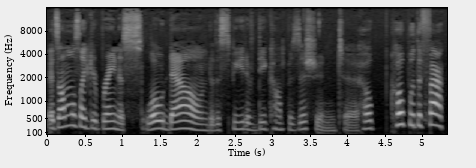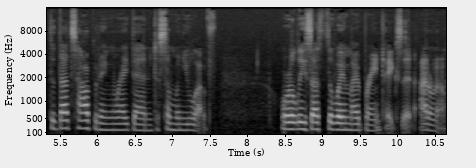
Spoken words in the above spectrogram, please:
It's almost like your brain is slowed down to the speed of decomposition to help cope with the fact that that's happening right then to someone you love. Or at least that's the way my brain takes it. I don't know.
